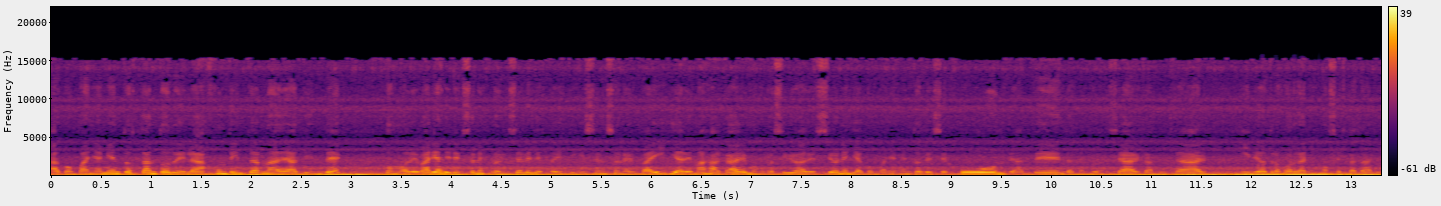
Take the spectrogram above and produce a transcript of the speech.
acompañamientos tanto de la Junta Interna de ATINDEC como de varias direcciones provinciales de estadística y censo en el país y además acá hemos recibido adhesiones y acompañamientos de CEJUN, de ATEN, de Atención Provincial, Capital y de otros organismos estatales.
